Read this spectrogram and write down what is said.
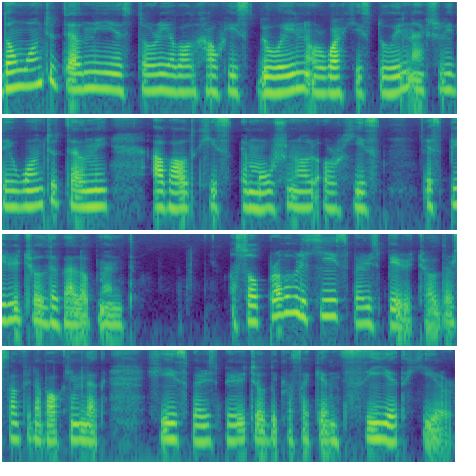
don't want to tell me a story about how he's doing or what he's doing. Actually, they want to tell me about his emotional or his spiritual development. So probably he is very spiritual. There's something about him that he is very spiritual because I can see it here.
